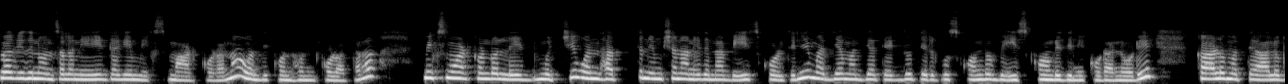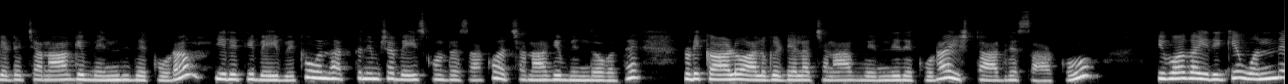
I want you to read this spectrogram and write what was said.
ಇವಾಗ ಇದನ್ನ ಒಂದ್ಸಲ ನೀಟಾಗಿ ಮಿಕ್ಸ್ ಮಾಡ್ಕೊಡೋಣ. ಒಂದಕ್ಕೊಂದು ಹೊಂದ್ಕೊಳ್ಳೋ ಥರ. ಮಿಕ್ಸ್ ಮಾಡಿಕೊಂಡು ಲಿಡ್ ಮುಚ್ಚಿ ಒಂದು ಹತ್ತು ನಿಮಿಷ ನಾನು ಇದನ್ನು ಬೇಯಿಸ್ಕೊಳ್ತೀನಿ. ಮಧ್ಯ ಮಧ್ಯ ತೆಗೆದು ತಿರುಗಿಸ್ಕೊಂಡು ಬೇಯಿಸ್ಕೊಂಡಿದ್ದೀನಿ ಕೂಡ ನೋಡಿ. ಕಾಳು ಮತ್ತು ಆಲೂಗೆಡ್ಡೆ ಚೆನ್ನಾಗಿ ಬೆಂದಿದೆ ಕೂಡ. ಈ ರೀತಿ ಬೇಯಬೇಕು. ಒಂದು ಹತ್ತು ನಿಮಿಷ ಬೇಯಿಸ್ಕೊಂಡ್ರೆ ಸಾಕು. ಅದು ಚೆನ್ನಾಗಿ ಬೆಂದೋಗುತ್ತೆ. ನೋಡಿ ಕಾಳು, ಆಲೂಗಡ್ಡೆ ಎಲ್ಲ ಚೆನ್ನಾಗಿ ಬೆಂದಿದೆ ಕೂಡ, ಇಷ್ಟ ಆದರೆ ಸಾಕು. ಇವಾಗ ಇದಕ್ಕೆ ಒಂದೇ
